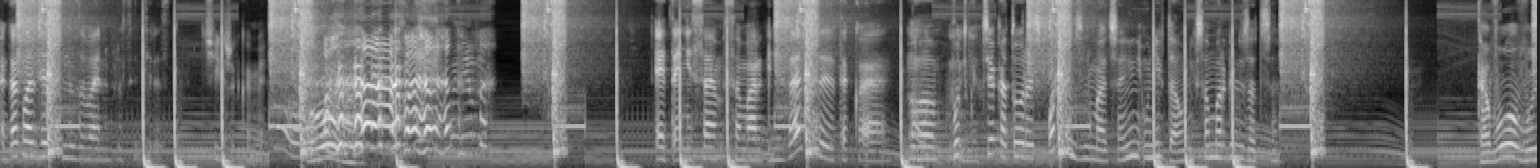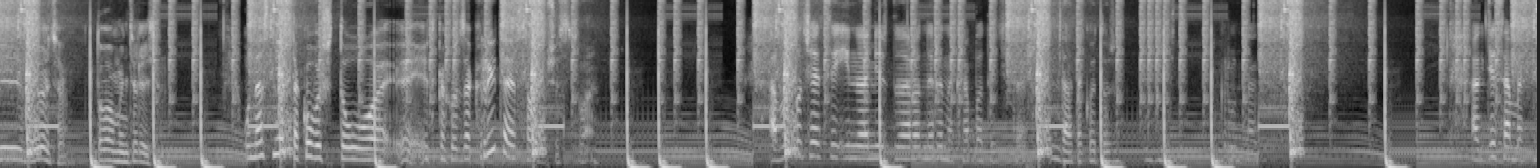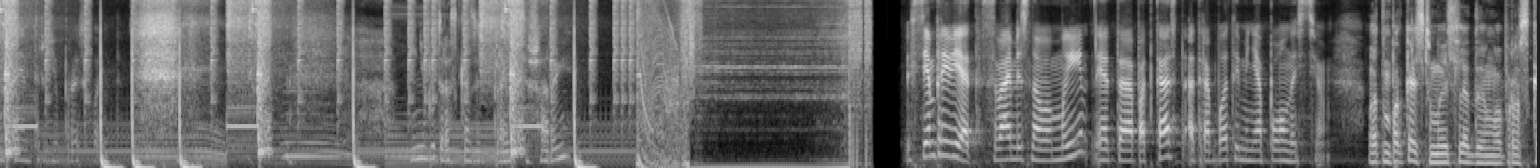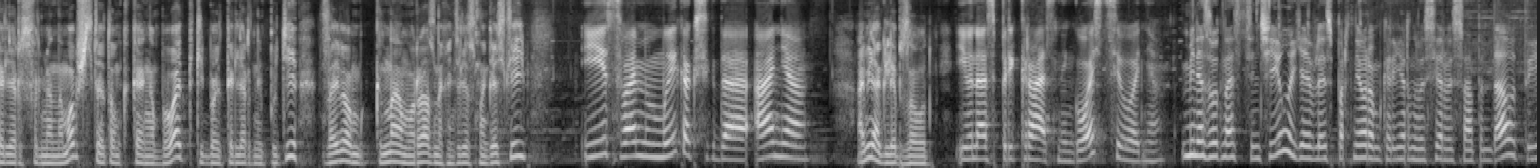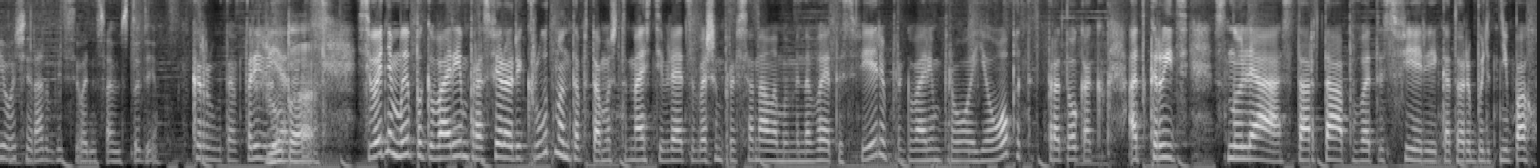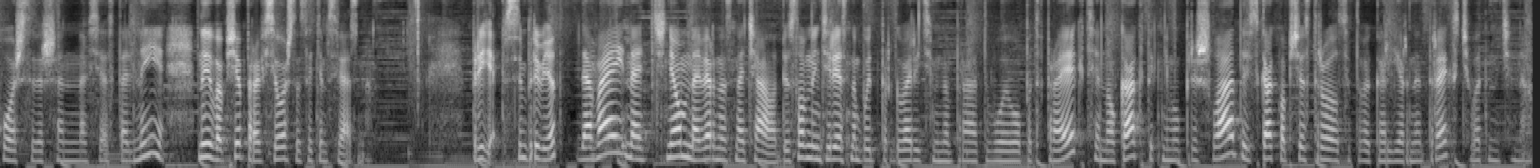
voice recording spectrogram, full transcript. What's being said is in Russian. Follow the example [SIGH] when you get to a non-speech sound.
А как вас детстве называли, просто интересно? Чижиками. Это не сам, самоорганизация такая? Ну, А, вот них? те, которые спортом занимаются, они, у них, да, у них самоорганизация. Кого вы зовете? Кто вам интересен? У нас нет такого, что э, это какое-то закрытое сообщество. А вы, получается, и на международный рынок работаете тоже? Да, такое тоже. Круто. А где самое смешное интервью происходит? Я не буду рассказывать про эти шары. Всем привет! С вами снова мы. Это подкаст «Отработай меня полностью». В этом подкасте мы исследуем вопрос карьеры в современном обществе, о том, какая она бывает, какие бывают карьерные пути. Зовем к нам разных интересных гостей. И с вами мы, как всегда, Аня. А меня Глеб зовут. И у нас прекрасный гость сегодня. Меня зовут Настя Тинчила, я являюсь партнером карьерного сервиса Up and Out и очень рада быть сегодня с вами в студии. Круто, привет. Круто. Сегодня мы поговорим про сферу рекрутмента, потому что Настя является большим профессионалом именно в этой сфере. Проговорим про ее опыт, про то, как открыть с нуля стартап в этой сфере, который будет не похож совершенно на все остальные. Ну и вообще про все, что с этим связано. Привет. Всем привет. Давай начнем, наверное, сначала. Безусловно, интересно будет проговорить именно про твой опыт в проекте, но как ты к нему пришла, то есть как вообще строился твой карьерный трек, с чего ты начинала?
